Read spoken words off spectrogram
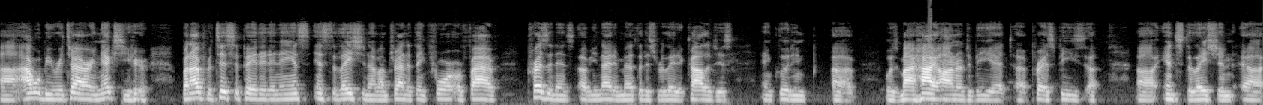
Uh, I will be retiring next year, but I've participated in the ins- installation of I'm trying to think four or five presidents of United Methodist related colleges, including uh, was my high honor to be at uh, Pres P's uh, uh, installation uh,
